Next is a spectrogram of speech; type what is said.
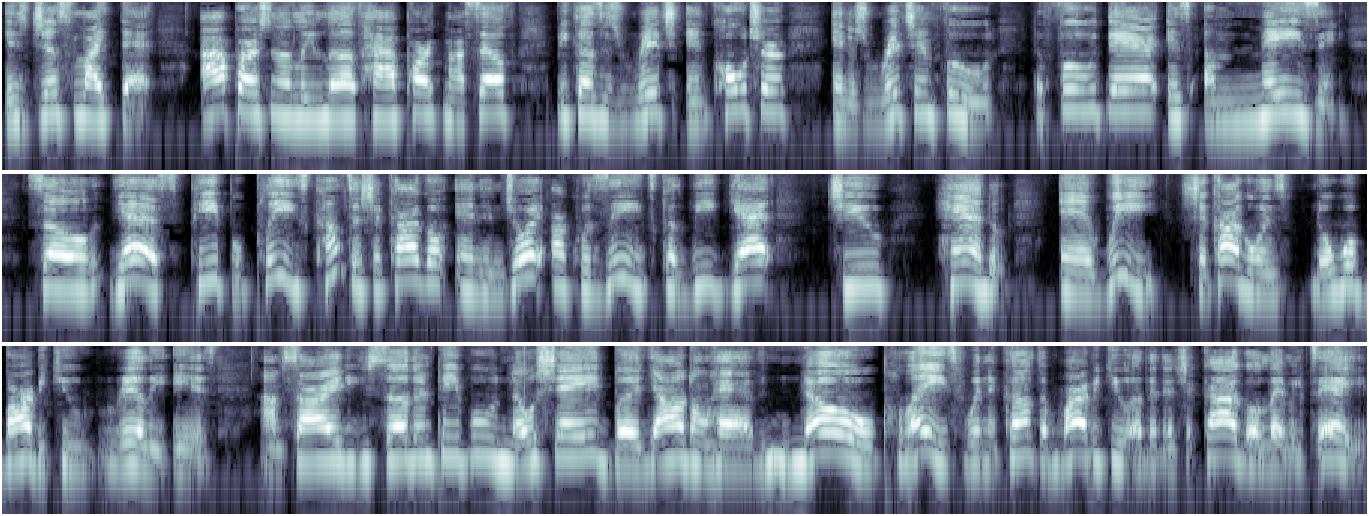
is just like that. I personally love Hyde Park myself because it's rich in culture and it's rich in food. The food there is amazing. So yes, people, please come to Chicago and enjoy our cuisines because we got you handled. And we, Chicagoans, know what barbecue really is. I'm sorry to you southern people, no shade, but y'all don't have no place when it comes to barbecue other than Chicago, let me tell you.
